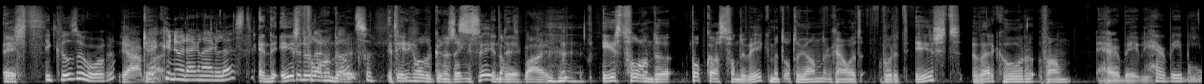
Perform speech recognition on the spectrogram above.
echt. ik wil ze horen. Ja, maar kunnen we daar naar luisteren? en de Kunnen we eerstvolgende, daar dansen? het enige wat we kunnen zeggen is zeer in de eerstvolgende podcast van de week met Otto Jan gaan we het voor het eerst werk horen van Hairbaby. Hairbaby.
